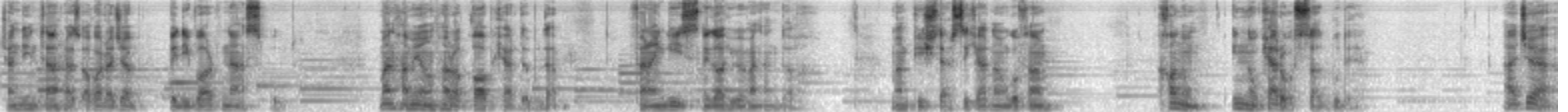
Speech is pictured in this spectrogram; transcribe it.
چندین طرح از آقا رجب به دیوار نصب بود. من همه آنها را قاب کرده بودم. فرنگیس نگاهی به من انداخت. من پیش درسی کردم و گفتم خانم این نوکر استاد بوده. عجب.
